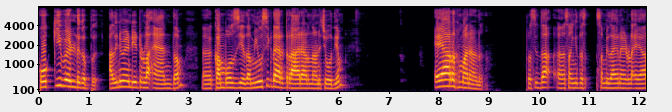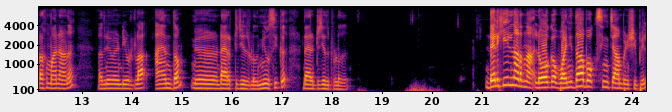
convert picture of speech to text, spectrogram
ഹോക്കി വേൾഡ് കപ്പ് അതിനു വേണ്ടിയിട്ടുള്ള ആന്തം കമ്പോസ് ചെയ്ത മ്യൂസിക് ഡയറക്ടർ ആരാണെന്നാണ് ചോദ്യം? എ ആർ റഹ്മാനാണ്. പ്രസിദ്ധ സംഗീത സംവിധായകനായിട്ടുള്ള എ ആർ റഹ്മാനാണ് അതിനു വേണ്ടിയിട്ടുള്ള ആന്തം ഡയറക്റ്റ് ചെയ്തിട്ടുള്ളത് മ്യൂസിക് ഡയറക്റ്റ് ചെയ്തിട്ടുള്ളത്. ഡൽഹിയിൽ നടന്ന ലോക വനിതാ ബോക്സിംഗ് ചാമ്പ്യൻഷിപ്പിൽ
